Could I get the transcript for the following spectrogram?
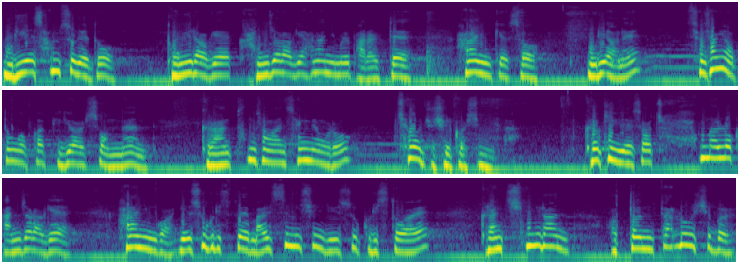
우리의 삶 속에도 동일하게 간절하게 하나님을 바랄 때 하나님께서 우리 안에 세상의 어떤 것과 비교할 수 없는 그러한 풍성한 생명으로 채워주실 것입니다. 그렇기 위해서 정말로 간절하게 하나님과 예수 그리스도의 말씀이신 예수 그리스도와의 그런 친밀한 어떤 펠로우십을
